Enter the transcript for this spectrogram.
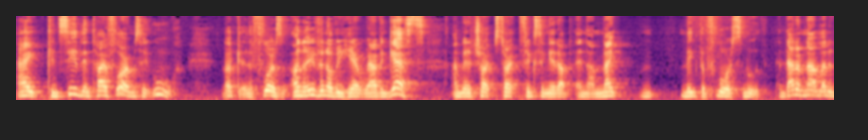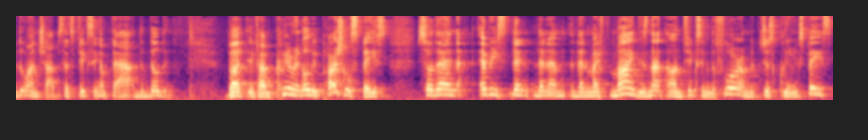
I can see the entire floor and say, ooh, look, the floor is uneven over here. We're having guests. I'm going to try, start fixing it up and I might make the floor smooth. And that I'm not allowed to do on Shabbos. That's fixing up the, the building. But if I'm clearing only partial space, so then every then then I'm, then my mind is not on fixing the floor. I'm just clearing space,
